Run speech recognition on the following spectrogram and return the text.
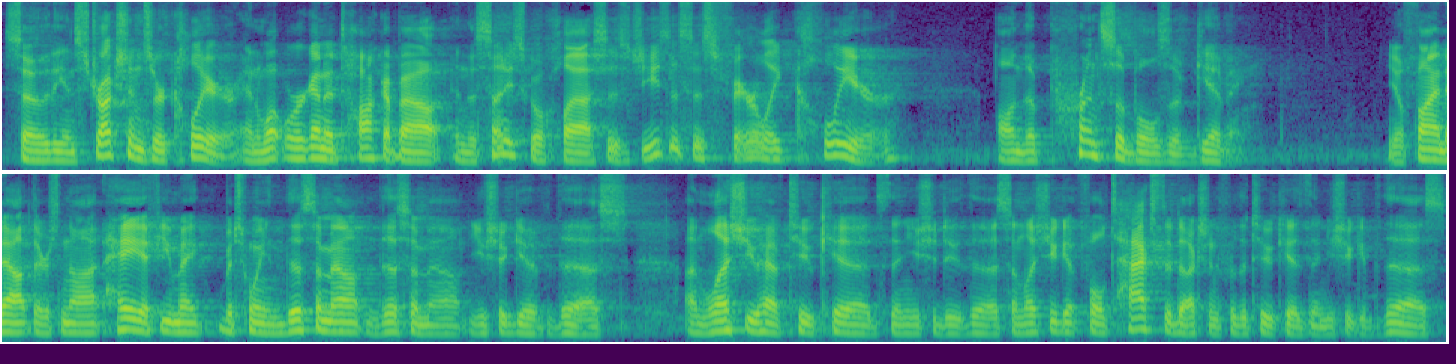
So the instructions are clear. And what we're going to talk about in the Sunday school class is Jesus is fairly clear on the principles of giving. You'll find out there's not, hey, if you make between this amount and this amount, you should give this. Unless you have two kids, then you should do this. Unless you get full tax deduction for the two kids, then you should give this.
